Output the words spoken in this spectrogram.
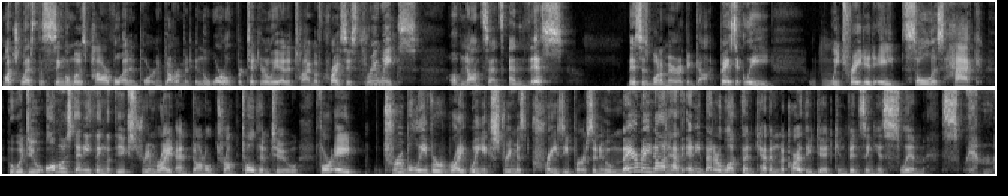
much less the single most powerful and important government in the world, particularly at a time of crisis. Three weeks of nonsense. And this, this is what America got. Basically, we traded a soulless hack who would do almost anything that the extreme right and Donald Trump told him to for a true believer, right wing extremist, crazy person who may or may not have any better luck than Kevin McCarthy did convincing his slim, slim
